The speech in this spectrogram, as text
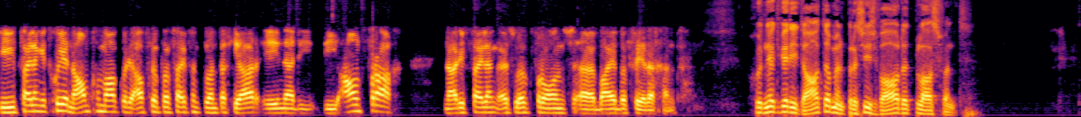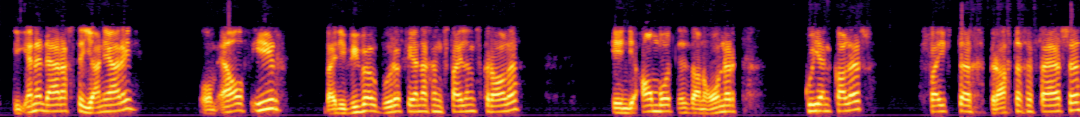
die veiling het goeie naam gemaak oor die afgelope 25 jaar en uh, die die aanvraag na die veiling is ook vir ons uh, baie bevredigend. Goed net weer die datum en presies waar dit plaasvind. Die 31ste Januarie om 11 uur by die Vivo Boerevereniging veilingskrale en die aanbod is dan 100 koeie en kalvers, 50 dragtige verse,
